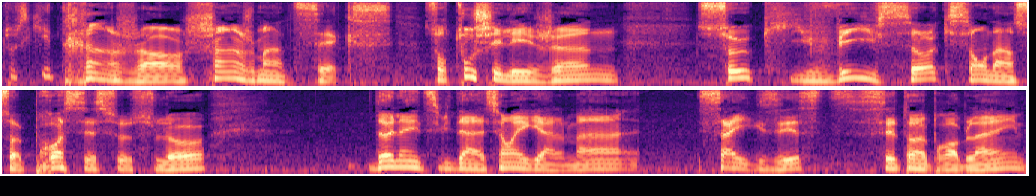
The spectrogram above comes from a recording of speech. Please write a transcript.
tout ce qui est transgenre, changement de sexe, surtout chez les jeunes, ceux qui vivent ça, qui sont dans ce processus-là, de l'intimidation également, ça existe, c'est un problème.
